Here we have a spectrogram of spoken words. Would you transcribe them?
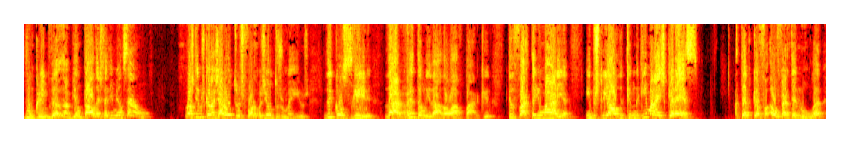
de um crime ambiental desta dimensão. Nós temos que arranjar outras formas e outros meios de conseguir dar rentabilidade ao Ave Parque, que de facto tem uma área industrial de que Guimarães carece, até porque a oferta é nula,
